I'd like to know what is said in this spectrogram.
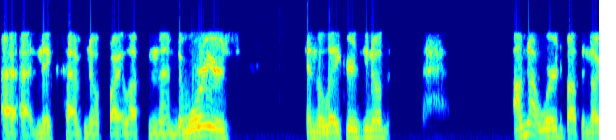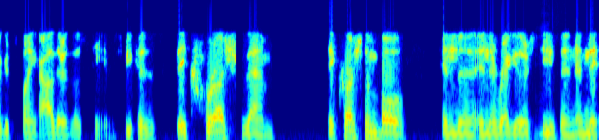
I, I, Knicks have no fight left in them. The Warriors and the Lakers, you know, I'm not worried about the Nuggets playing either of those teams because they crush them. They crush them both in the in the regular season, and they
